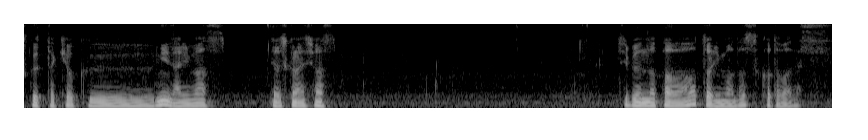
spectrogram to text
作った曲になります。よろしくお願いします。自分のパワーを取り戻す言葉です。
